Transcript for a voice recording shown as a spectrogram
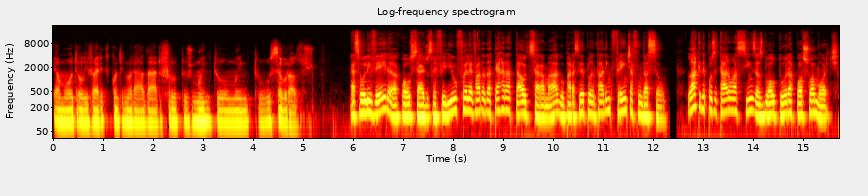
É uma outra oliveira que continuará a dar frutos muito, muito saborosos. Essa oliveira, a qual o Sérgio se referiu, foi levada da terra natal de Saramago para ser plantada em frente à fundação. lá que depositaram as cinzas do autor após sua morte.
